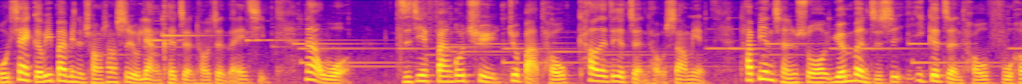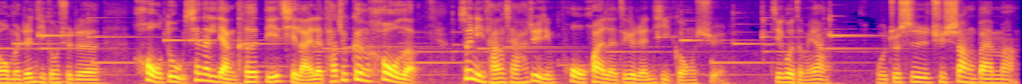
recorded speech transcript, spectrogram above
我现在隔壁半边的床上是有两颗枕头枕在一起。那我直接翻过去，就把头靠在这个枕头上面，它变成说原本只是一个枕头符合我们人体工学的厚度，现在两颗叠起来了，它就更厚了。所以你躺起来，它就已经破坏了这个人体工学。结果怎么样？我就是去上班嘛，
